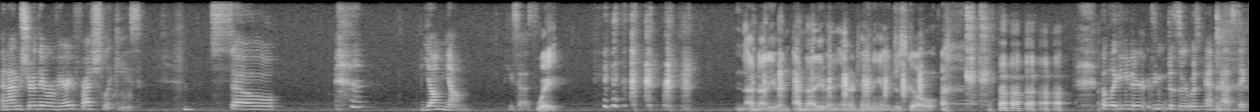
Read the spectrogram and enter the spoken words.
and I'm sure they were very fresh lickies. So, yum yum, he says. Wait. I'm not even. I'm not even entertaining it. Just go. The licky de- dessert was fantastic.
